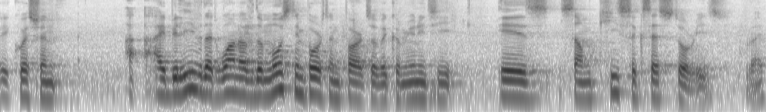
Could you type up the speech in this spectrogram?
a question. I believe that one of the most important parts of a community is some key success stories, right?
